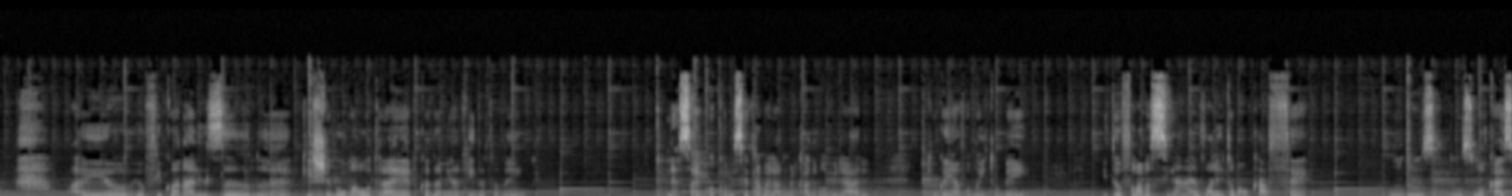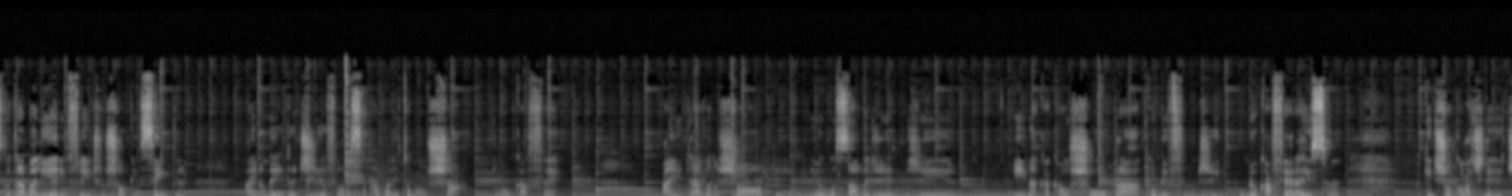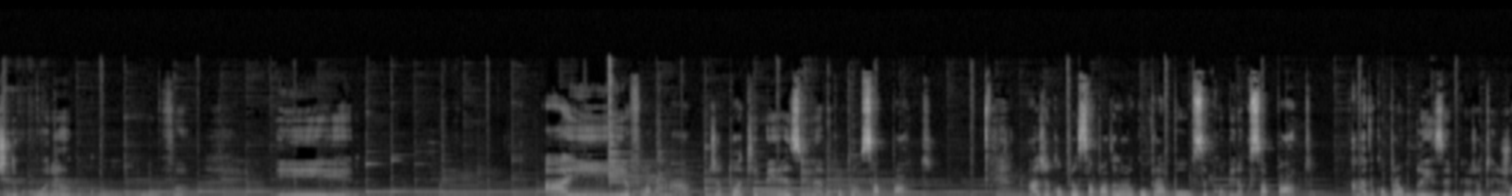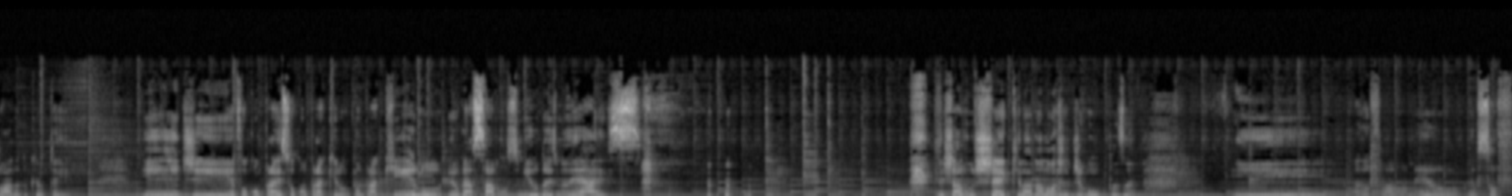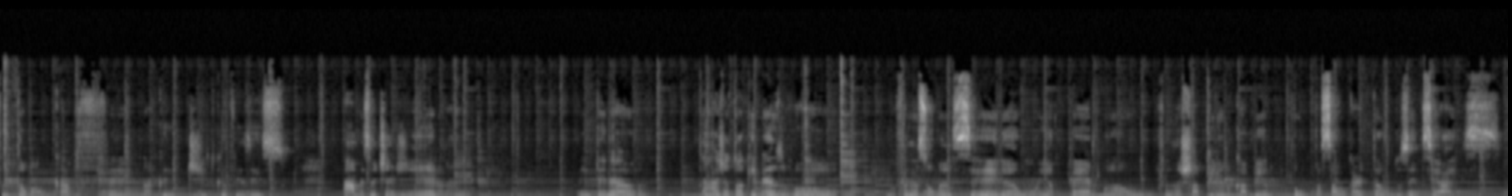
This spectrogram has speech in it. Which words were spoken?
aí eu, eu fico analisando, né? Porque chegou uma outra época da minha vida também. Nessa época eu comecei a trabalhar no mercado imobiliário, que eu ganhava muito bem. Então eu falava assim: ah, eu vou ali tomar um café um dos, dos locais que eu trabalhei era em frente ao shopping center. Aí no meio do dia eu falava assim, ah, vou ali tomar um chá, tomar um café. Aí entrava no shopping eu gostava de, de ir na Cacau Show pra comer fundi. O meu café era isso, né? Aquele chocolate derretido com morango, com uva. E aí eu falava, ah, já tô aqui mesmo, né? Vou comprar um sapato. Ah, já comprei o sapato, agora vou comprar a bolsa que combina com o sapato. Ah, vou comprar um blazer, porque eu já tô enjoada do que eu tenho. E de eu vou comprar isso, vou comprar aquilo, vou comprar aquilo, eu gastava uns mil, dois mil reais. Deixava um cheque lá na loja de roupas, né? E aí eu falava, meu, eu só fui tomar um café, não acredito que eu fiz isso. Ah, mas eu tinha dinheiro, né? Entendeu? Ah, já tô aqui mesmo, vou, vou fazer a sobrancelha, unha, pé, mão, vou fazer uma chapinha no cabelo, pum, passava o cartão, 200 reais.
